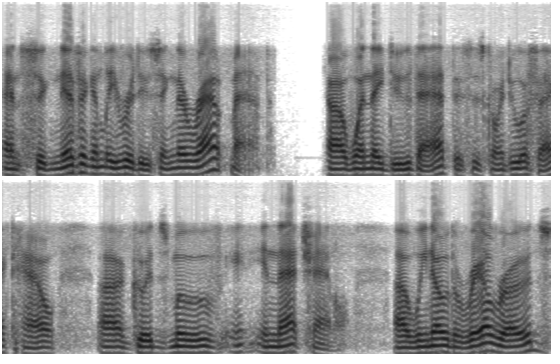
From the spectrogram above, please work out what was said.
and significantly reducing their route map. Uh, when they do that, this is going to affect how uh, goods move in, in that channel. Uh, we know the railroads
